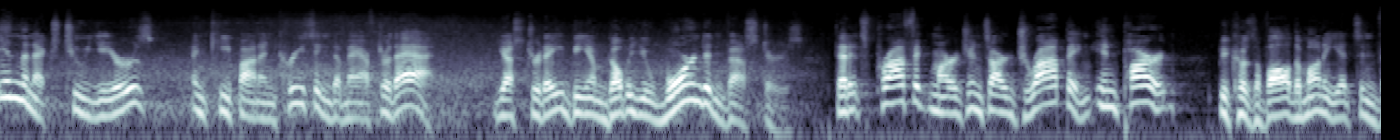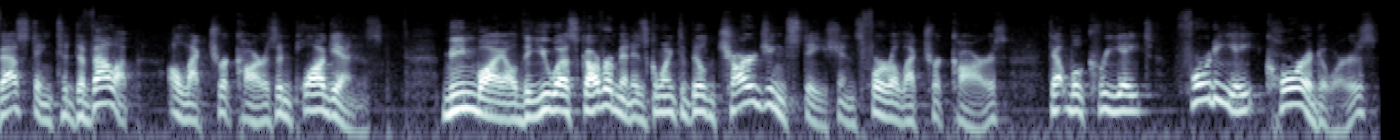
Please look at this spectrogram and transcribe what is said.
in the next two years and keep on increasing them after that. Yesterday, BMW warned investors that its profit margins are dropping in part because of all the money it's investing to develop electric cars and plug ins. Meanwhile, the U.S. government is going to build charging stations for electric cars that will create 48 corridors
